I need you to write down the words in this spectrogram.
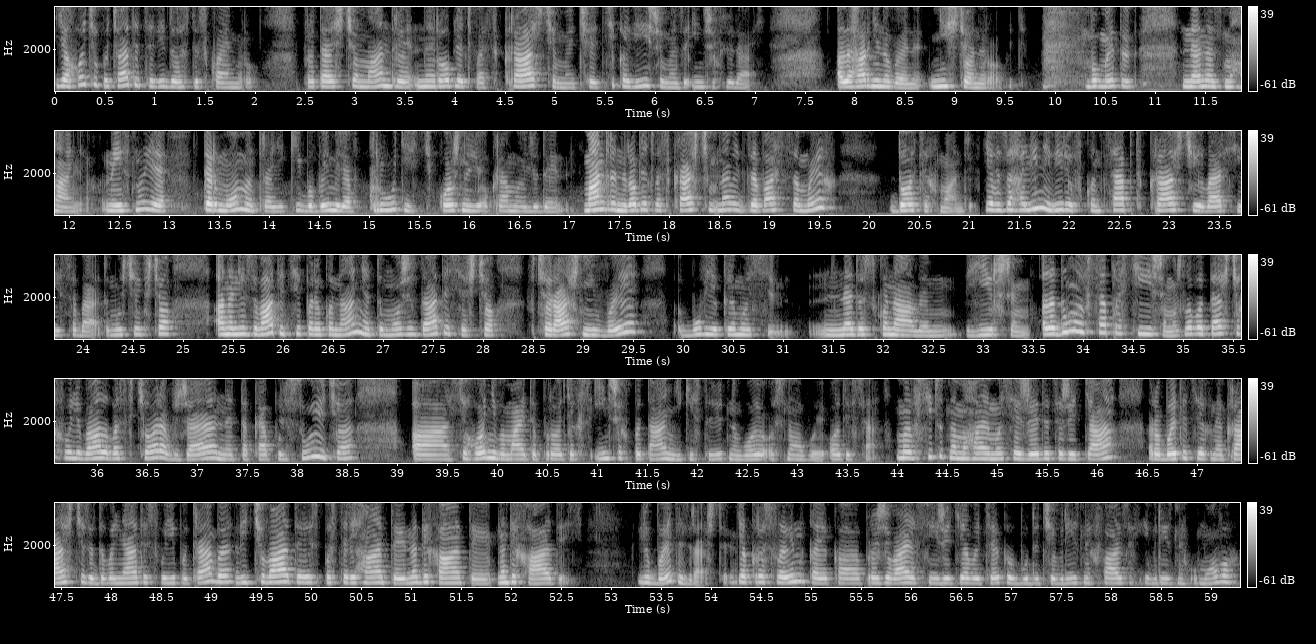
Я хочу почати це відео з дисклеймеру про те, що мандри не роблять вас кращими чи цікавішими за інших людей. Але гарні новини ніщо не робить. Бо ми тут не на змаганнях. Не існує термометра, який би виміряв крутість кожної окремої людини. Мандри не роблять вас кращим навіть за вас самих до цих мандрів. Я взагалі не вірю в концепт кращої версії себе, тому що якщо аналізувати ці переконання, то може здатися, що вчорашній ви був якимось недосконалим, гіршим. Але думаю, все простіше. Можливо, те, що хвилювало вас вчора, вже не таке пульсуюче. А сьогодні ви маєте протяг з інших питань, які стають новою основою. От і все. Ми всі тут намагаємося жити це життя, робити це як найкраще, задовольняти свої потреби, відчувати, спостерігати, надихати, надихатись. Любити, зрештою, як рослинка, яка проживає свій життєвий цикл, будучи в різних фазах і в різних умовах,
